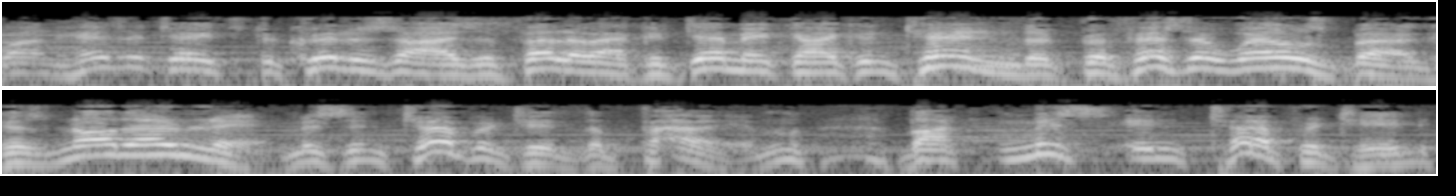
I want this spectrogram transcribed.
One hesitates to criticize a fellow academic, I contend that Professor Wellsberg has not only misinterpreted the poem, but misinterpreted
